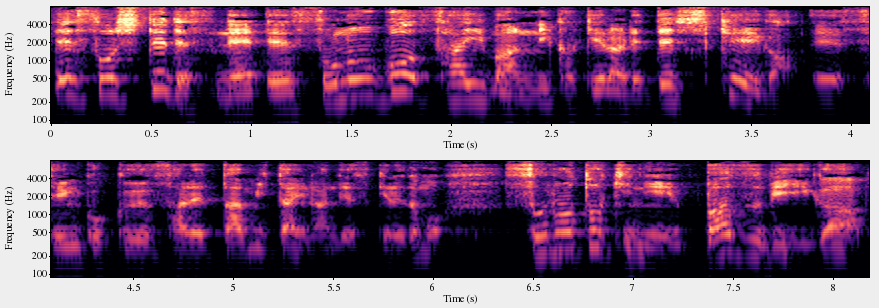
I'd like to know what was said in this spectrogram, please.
えそしてですね、えその後裁判にかけられて死刑が、え宣告されたみたいなんですけれども、その時にバズビーが、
